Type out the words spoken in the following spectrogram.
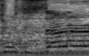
turns to sun or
